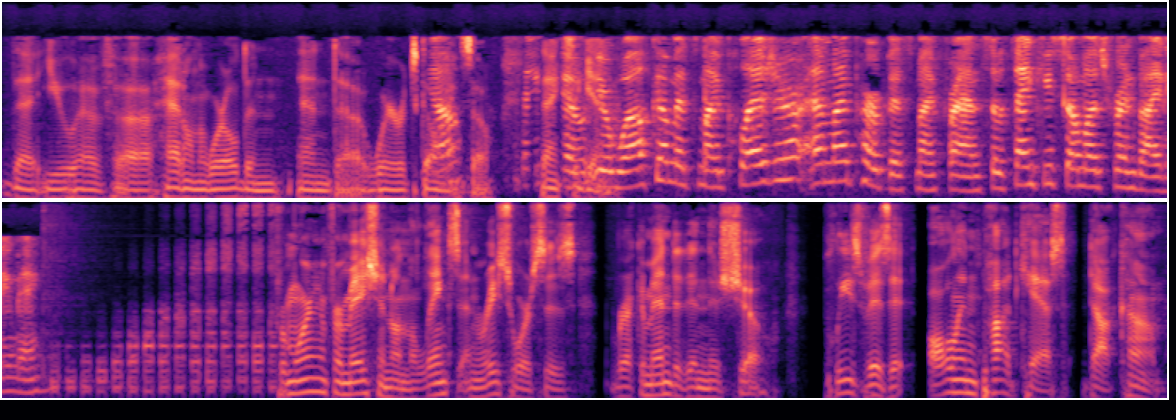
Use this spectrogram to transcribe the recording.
that you have uh, had on the world and and uh, where it's going. Yeah. So thank thanks you. again. You're welcome. It's my pleasure and my purpose, my friend. So thank you so much for inviting me. For more information on the links and resources recommended in this show, please visit allinpodcast.com.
